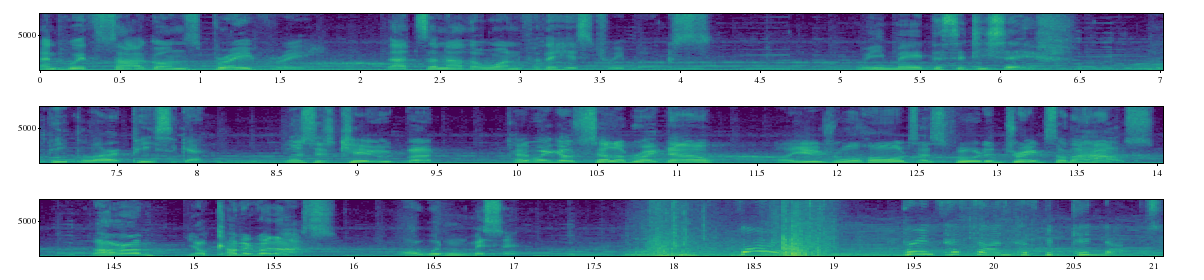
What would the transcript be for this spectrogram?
And with Sargon's bravery, that's another one for the history books. We made the city safe. The people are at peace again. This is cute, but can we go celebrate now? Our usual halls has food and drinks on the house. Vahram, you're coming with us. I wouldn't miss it. Vahram! Prince Ghassan has been kidnapped.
